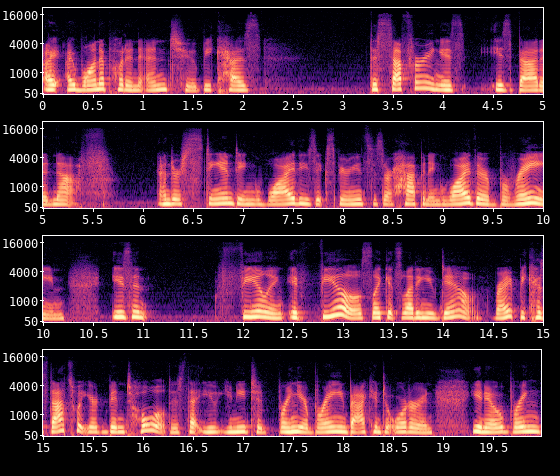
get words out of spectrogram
I, I want to put an end to because the suffering is is bad enough. Understanding why these experiences are happening, why their brain isn't feeling it feels like it's letting you down right? Because that's what you've been told is that you you need to bring your brain back into order and you know bring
